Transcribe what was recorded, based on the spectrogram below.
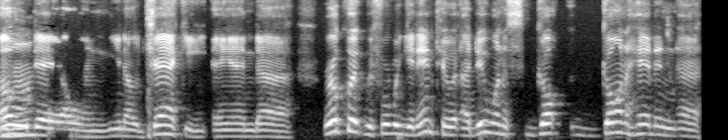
Mhm. Odell and you know Jackie. And uh, real quick before we get into it, I do want to go go on ahead and uh,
